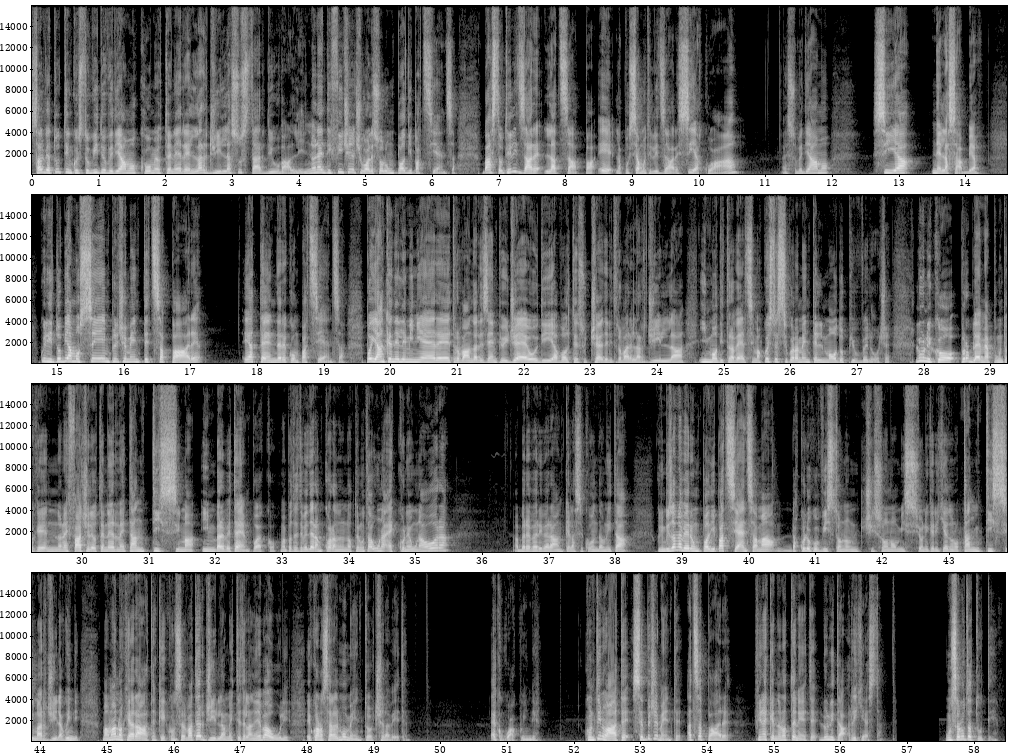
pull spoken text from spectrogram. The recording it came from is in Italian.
Salve a tutti, in questo video vediamo come ottenere l'argilla su Stardew Valley. Non è difficile, ci vuole solo un po' di pazienza. Basta utilizzare la zappa e la possiamo utilizzare sia qua, adesso vediamo, sia nella sabbia. Quindi dobbiamo semplicemente zappare e attendere con pazienza. Poi anche nelle miniere, trovando ad esempio i geodi, a volte succede di trovare l'argilla in modi traversi, ma questo è sicuramente il modo più veloce. L'unico problema è appunto che non è facile ottenerne tantissima in breve tempo, ecco, come potete vedere ancora non ne ho ottenuta una, eccone una ora, a breve arriverà anche la seconda unità. Quindi bisogna avere un po' di pazienza, ma da quello che ho visto non ci sono missioni che richiedono tantissima argilla. Quindi man mano che arate, che conservate argilla, mettetela nei bauli e quando sarà il momento ce l'avete. Ecco qua quindi. Continuate semplicemente a zappare fino a che non ottenete l'unità richiesta. Un saluto a tutti!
